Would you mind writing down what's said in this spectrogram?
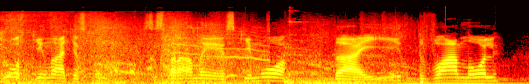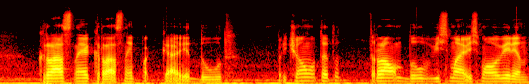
жесткий натиск со стороны Эскимо. Да, и 2-0. Красные, красные пока ведут. Причем вот этот раунд был весьма-весьма уверен.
